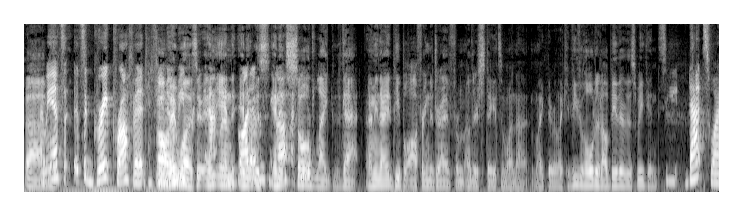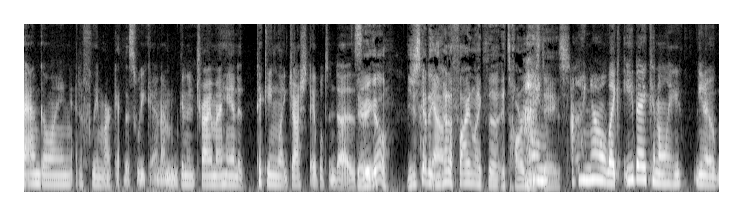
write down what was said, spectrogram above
Uh, I mean, it's it's a great profit. If you Oh, know it me was, like and and, and it was, and it sold like that. I mean, I had people offering to drive from other states and whatnot. Like they were like, "If you hold it, I'll be there this weekend." See, that's why I'm going at a flea market this weekend. I'm gonna try my hand at picking like Josh Stapleton does. There you go. You just gotta Yeah. you gotta find like the. It's hard these kn- days. I know, like eBay can only you know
